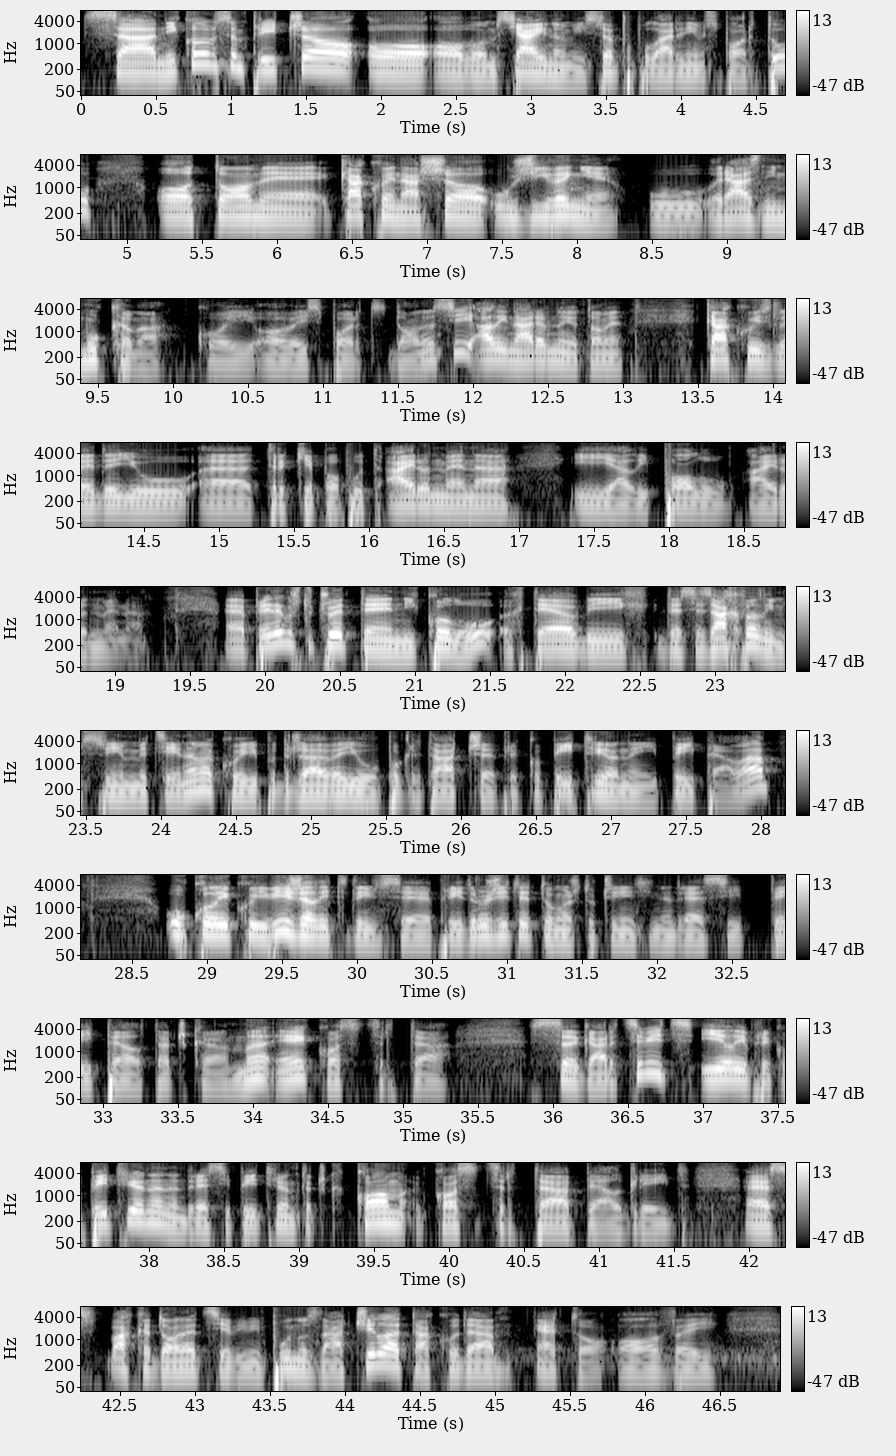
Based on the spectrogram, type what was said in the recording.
sa Nikolom sam pričao o ovom sjajnom i sve popularnijem sportu, o tome kako je našao uživanje u raznim mukama koji ovaj sport donosi, ali naravno i o tome kako izgledaju uh, trke poput Ironmana i ali polu Ironmana. E, pre nego što čujete Nikolu, hteo bih da se zahvalim svim mecenama koji podržavaju pokretače preko Patreona i Paypala. Ukoliko i vi želite da im se pridružite, to možete učiniti na adresi paypal.me kosacrta s Garcevic ili preko Patreona na adresi patreon.com kosacrta Belgrade. E, svaka donacija bi mi puno značila, tako da, eto, ovaj,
